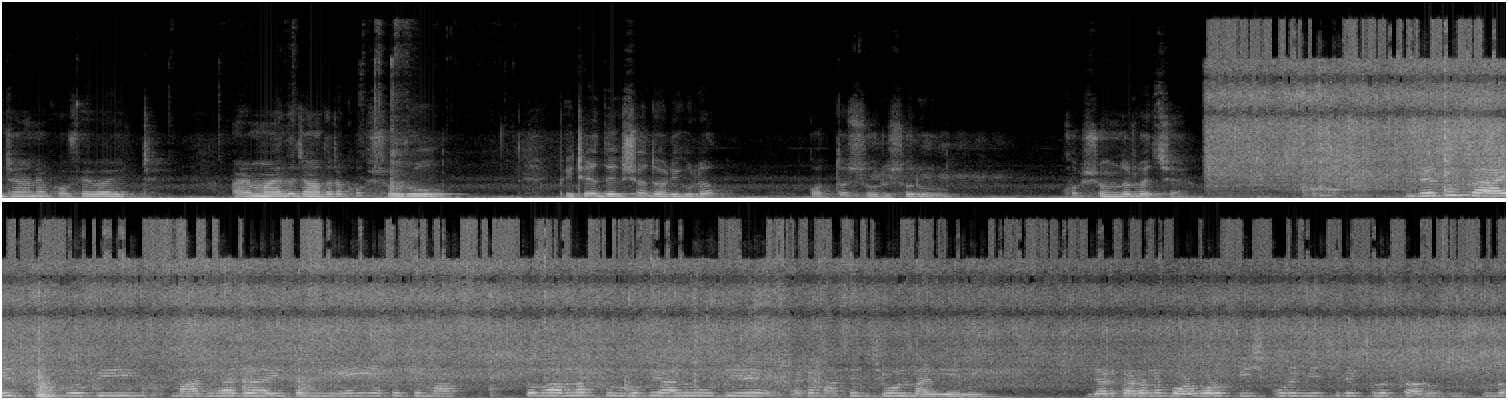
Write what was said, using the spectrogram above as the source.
জাহানের খুব ফেভারিট আর মায়েদের জাঁতাটা খুব সরু। পিঠে দেখছ দড়িগুলো? কত সরু সরু। খুব সুন্দর হয়েছে। যেহেতু গাই ফুলকপি, মাছ ভাজা, এইসব নিয়েই এসেছে মা। তো ভাবলাম ফুলকপি, আলু দিয়ে একটা মাছের ঝোল বানিয়ে নিই। যার কারণে বড় বড় পিস করে নিয়েছি, দেখতে পাচ্ছ আলুর পিসগুলো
